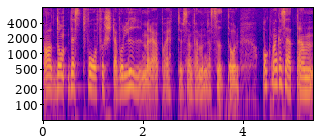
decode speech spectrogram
Ja, de, dess två första volymer är på 1500 sidor. Och man kan säga att den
